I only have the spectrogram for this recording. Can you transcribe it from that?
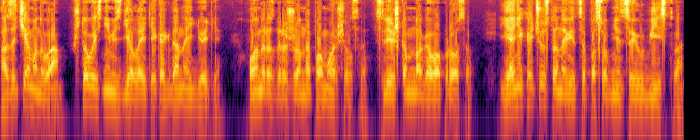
«А зачем он вам? Что вы с ним сделаете, когда найдете?» Он раздраженно поморщился. Слишком много вопросов. Я не хочу становиться пособницей убийства.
